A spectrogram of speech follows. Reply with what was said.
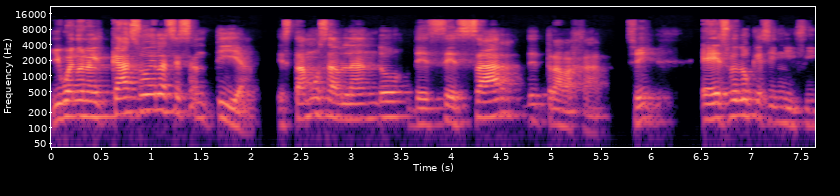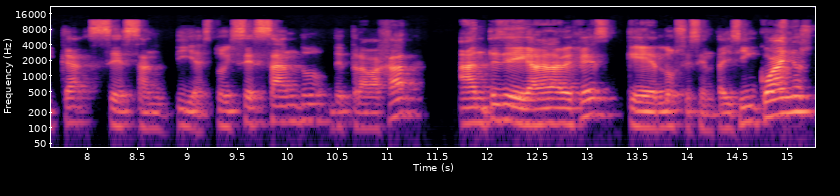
Y bueno, en el caso de la cesantía, estamos hablando de cesar de trabajar, ¿sí? Eso es lo que significa cesantía. Estoy cesando de trabajar antes de llegar a la vejez, que es los 65 años.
